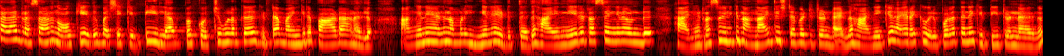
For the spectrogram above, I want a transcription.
കളർ ഡ്രസ്സാണ് നോക്കിയത് പക്ഷേ കിട്ടിയില്ല. ഇപ്പൊ കൊച്ചു പിള്ളേർക്ക് കിട്ടാൻ ഭയങ്കര പാടാണല്ലോ. അങ്ങനെയാണ് നമ്മൾ ഇങ്ങനെ എടുത്തത്. ഹാനിയുടെ ഡ്രസ്സ് എങ്ങനെ ഉണ്ട്? ഹാനിയ ഡ്രസ്സും എനിക്ക് നന്നായിട്ട് ഇഷ്ടപ്പെട്ടിട്ടുണ്ടായിരുന്നു. ഹാനിക്ക് ഹൈറയ്ക്ക് ഒരുപോലെ തന്നെ കിട്ടിയിട്ടുണ്ടായിരുന്നു.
